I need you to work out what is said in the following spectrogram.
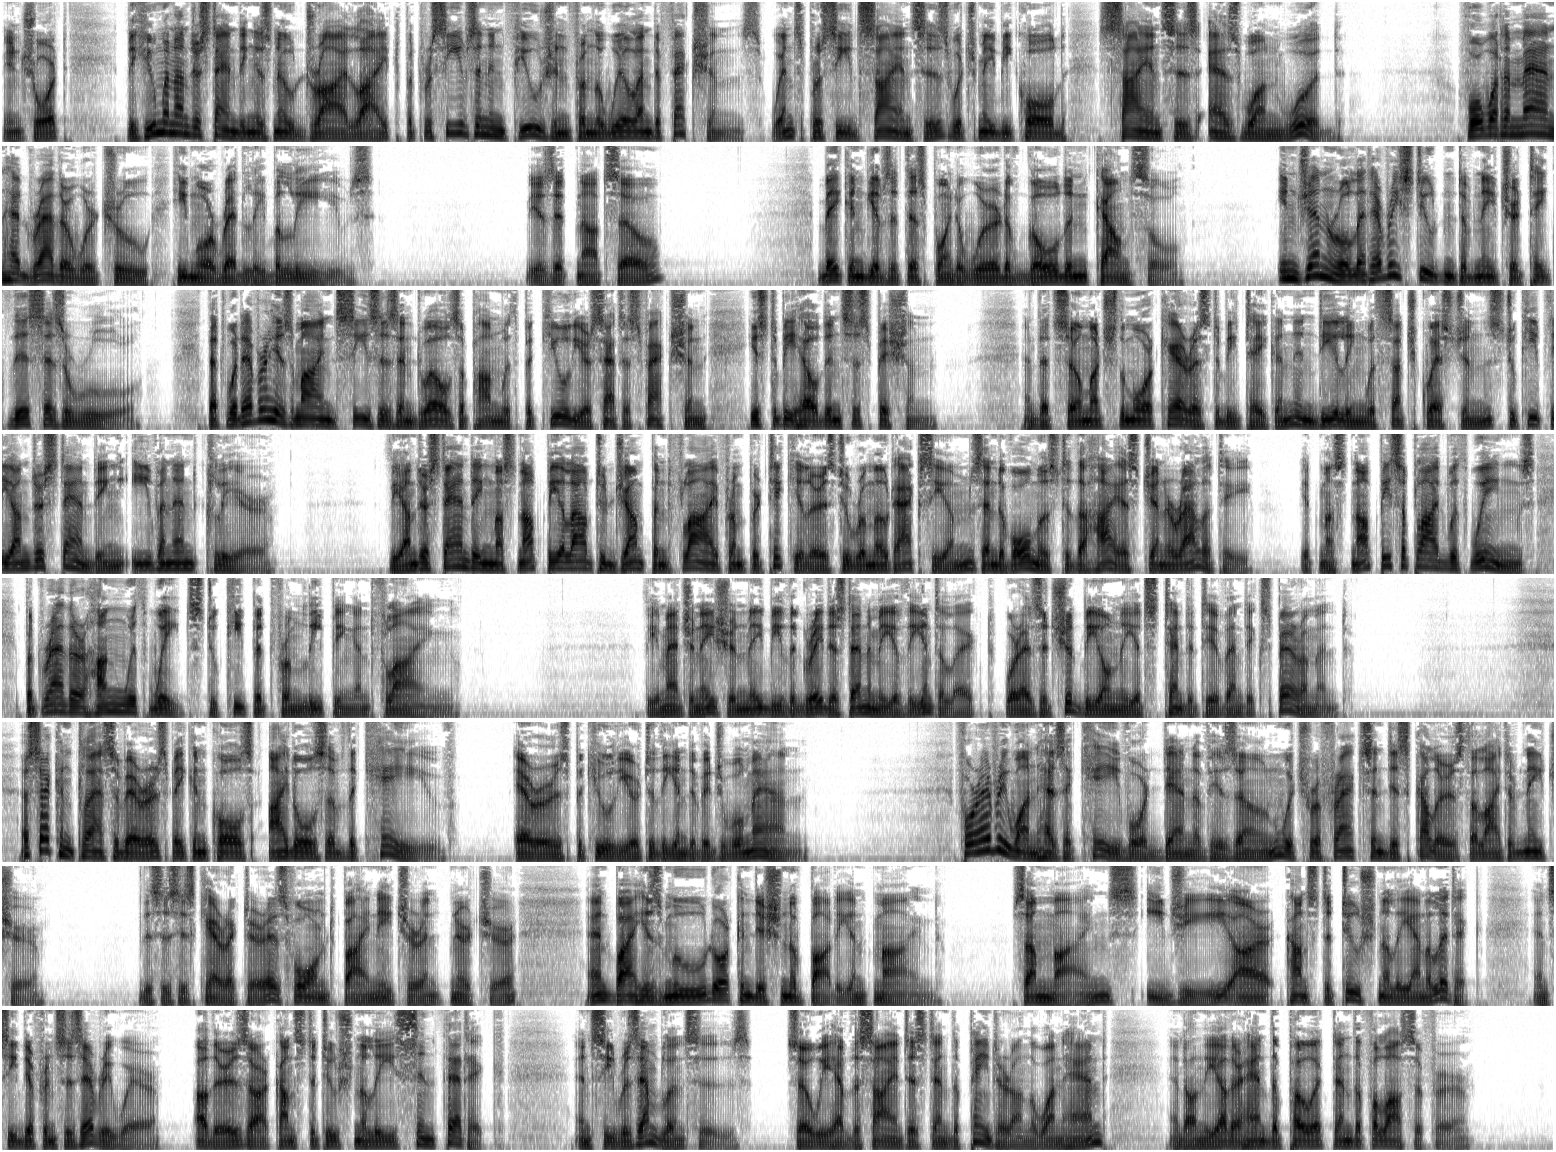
In short, the human understanding is no dry light, but receives an infusion from the will and affections, whence proceed sciences which may be called sciences as one would. For what a man had rather were true, he more readily believes. Is it not so? Bacon gives at this point a word of golden counsel. In general, let every student of nature take this as a rule that whatever his mind seizes and dwells upon with peculiar satisfaction is to be held in suspicion, and that so much the more care is to be taken in dealing with such questions to keep the understanding even and clear. The understanding must not be allowed to jump and fly from particulars to remote axioms and of almost to the highest generality. It must not be supplied with wings, but rather hung with weights to keep it from leaping and flying. The imagination may be the greatest enemy of the intellect, whereas it should be only its tentative and experiment. A second class of errors Bacon calls idols of the cave, errors peculiar to the individual man. For everyone has a cave or den of his own which refracts and discolors the light of nature. This is his character as formed by nature and nurture, and by his mood or condition of body and mind. Some minds, e.g., are constitutionally analytic and see differences everywhere. Others are constitutionally synthetic and see resemblances. So we have the scientist and the painter on the one hand, and on the other hand the poet and the philosopher.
